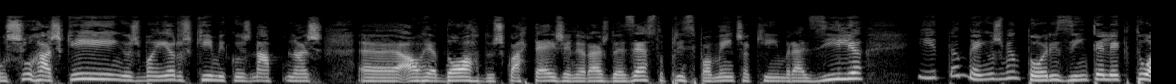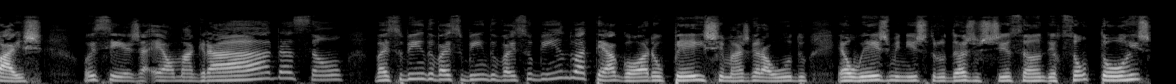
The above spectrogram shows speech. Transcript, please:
os churrasquinhos, os banheiros químicos na, nas, é, ao redor dos quartéis generais do Exército, principalmente aqui em Brasília, e também os mentores intelectuais ou seja, é uma gradação, vai subindo, vai subindo, vai subindo, até agora o peixe mais graúdo é o ex-ministro da Justiça, Anderson Torres,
